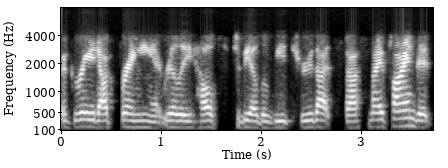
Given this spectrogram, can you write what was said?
a great upbringing, it really helps to be able to weed through that stuff. And I find it,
